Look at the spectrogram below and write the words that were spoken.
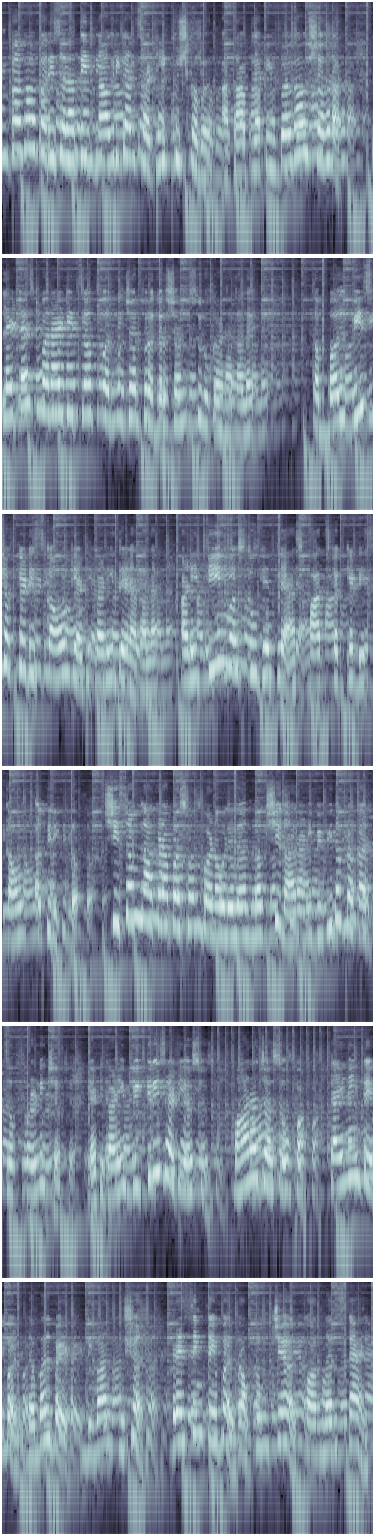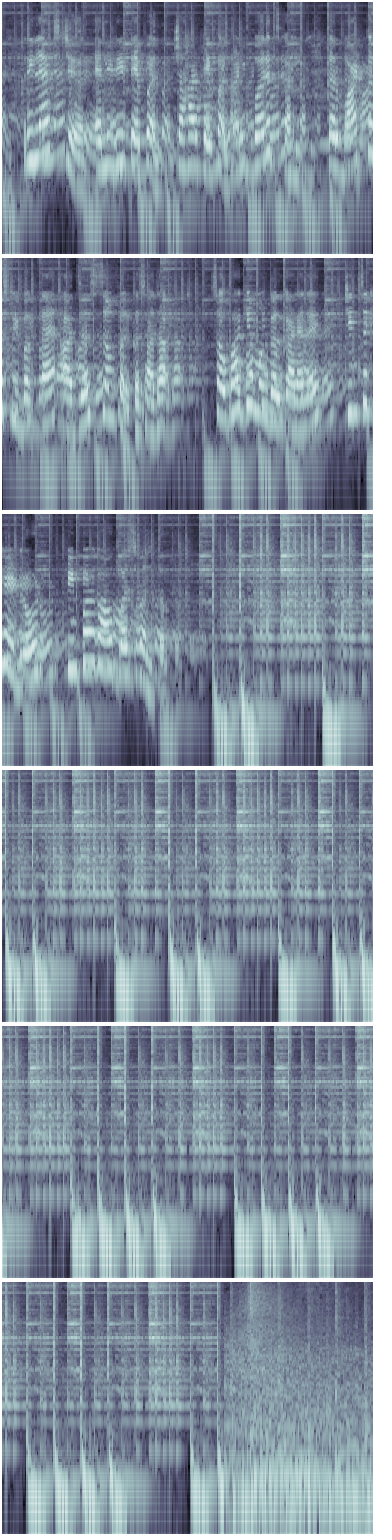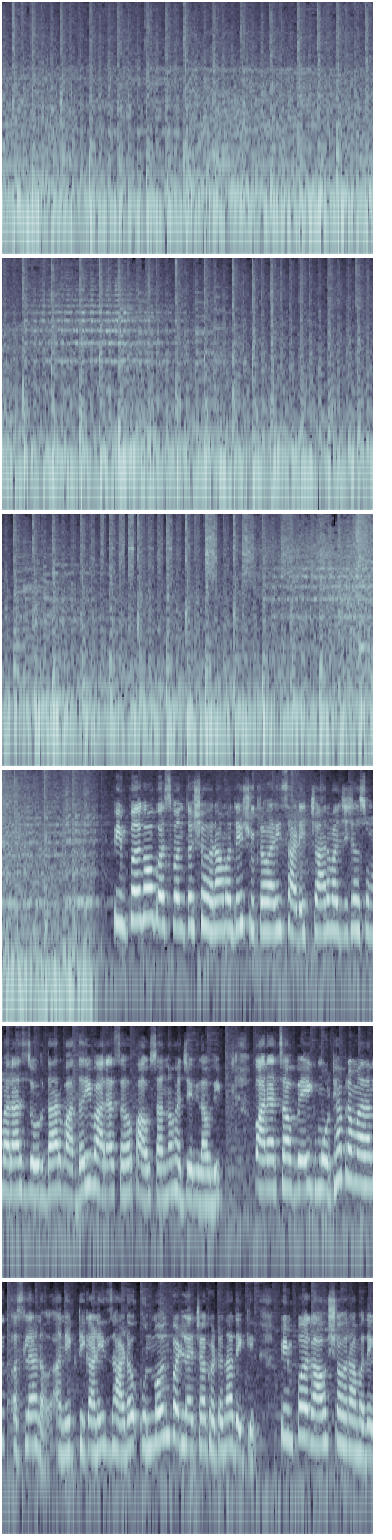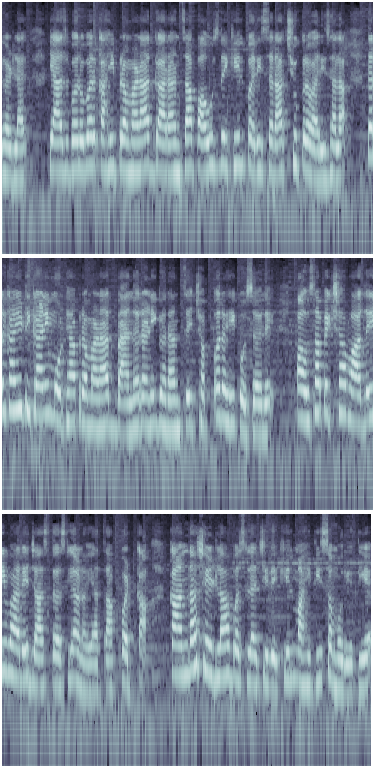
पिंपळगाव परिसरातील नागरिकांसाठी खुशखबर. आता आपल्या पिंपळगाव शहरात लेटेस्ट व्हरायटीचं फर्निचर प्रदर्शन सुरू करण्यात आलंय. तब्बल वीस टक्के डिस्काउंट या ठिकाणी देण्यात आला आणि तीन वस्तू घेतल्यास पाच टक्के डिस्काउंट अतिरिक्त. शिसम लाकडापासून बनवलेलं नक्षीदार आणि विविध प्रकारचं फर्निचर या ठिकाणी विक्रीसाठी असून Maharaja sofa dining table double bed दिवाण cushion dressing table rocking chair corner stand relax chair LED table चहा टेबल आणि बरेच काही. तर वाट कसली बघताय? आजच संपर्क साधा. सौभाग्य मंगल कार्यालय चिंचखेड रोड पिंपळगाव बसवंत. पिंपळगाव बसवंत शहरामध्ये शुक्रवारी साडेचार वाजेच्या सुमारास जोरदार वादळी वाऱ्यासह पावसानं हजेरी लावली. वाऱ्याचा वेग मोठ्या प्रमाणात असल्यानं अनेक ठिकाणी झाडं उन्मळून पडल्याच्या घटना देखील पिंपळगाव शहरामध्ये घडल्यात. याचबरोबर काही प्रमाणात गारांचा पाऊस देखील परिसरात शुक्रवारी झाला. तर काही ठिकाणी मोठ्या प्रमाणात बॅनर आणि घरांचे छप्परही कोसळले. पावसापेक्षा वादळी वारे जास्त असल्यानं याचा फटका कांदा शेडला बसल्याची देखील माहिती समोर येते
